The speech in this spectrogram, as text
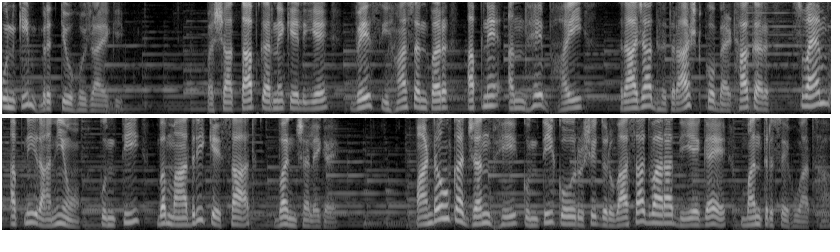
उनकी मृत्यु हो जाएगी। पश्चाताप करने के लिए वे सिंहासन पर अपने अंधे भाई राजा धृतराष्ट्र को बैठाकर स्वयं अपनी रानियों, कुंती व माद्री के साथ वन चले गए। पांडवों का जन्म भी कुंती को ऋषि दुर्वासा द्वारा दिए गए मंत्र से हुआ था,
